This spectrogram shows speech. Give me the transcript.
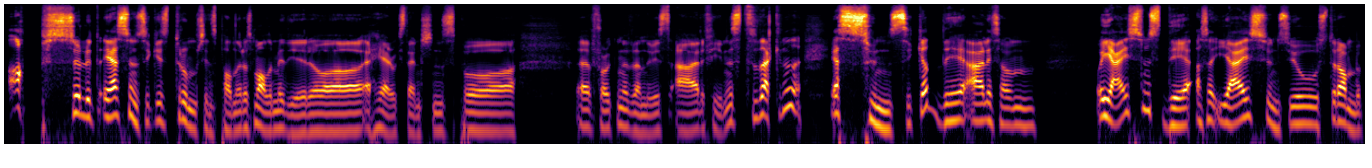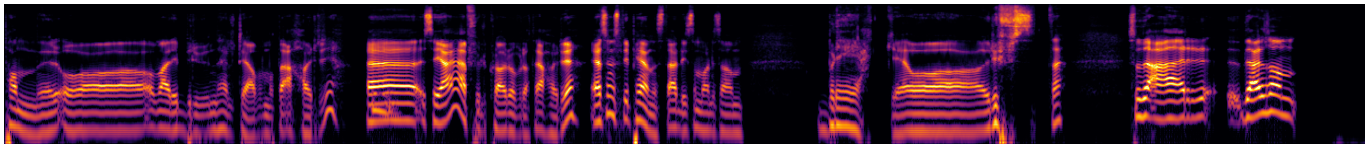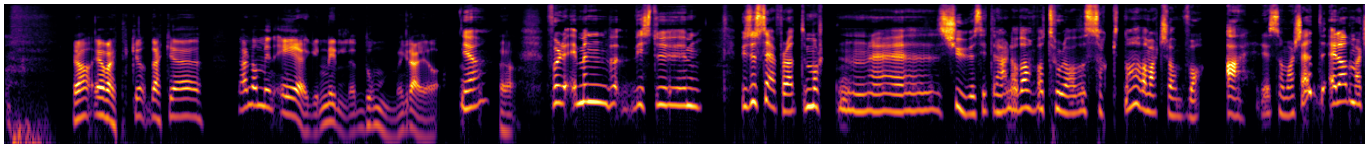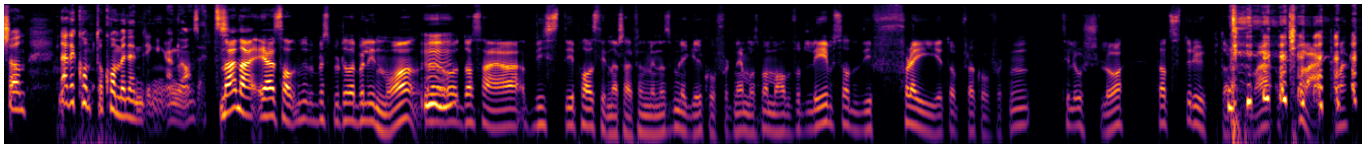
absolutt Jeg syns ikke trommeskinnspanner og smale midjer og hair extensions på uh, folk nødvendigvis er finest. Så det er ikke noe Jeg syns ikke at det er liksom og jeg syns det Altså, jeg syns jo stramme panner og å være i brun hele tida på en måte er harry. Eh, så jeg er fullt klar over at jeg er harry. Jeg syns de peneste er de som har liksom bleke og rufsete. Så det er Det er en sånn Ja, jeg veit ikke. Det er ikke Det er noe min egen lille dumme greie, da. Ja. Ja. For, men hvis du, hvis du ser for deg at Morten eh, 20 sitter her nå, da, hva tror du han hadde sagt nå? Hadde vært sånn Hva er det som har skjedd? Eller hadde det vært sånn Nei, det kom til å komme en endring en gang uansett. Nei, nei, jeg sa, ble spurt av deg på Lindmo, Mm. og da sa jeg at hvis de palestinaskjerfene mine som ligger i kofferten hjemme hos mamma, hadde fått liv, så hadde de fløyet opp fra kofferten til Oslo, tatt strupetak på meg og kvalt meg.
